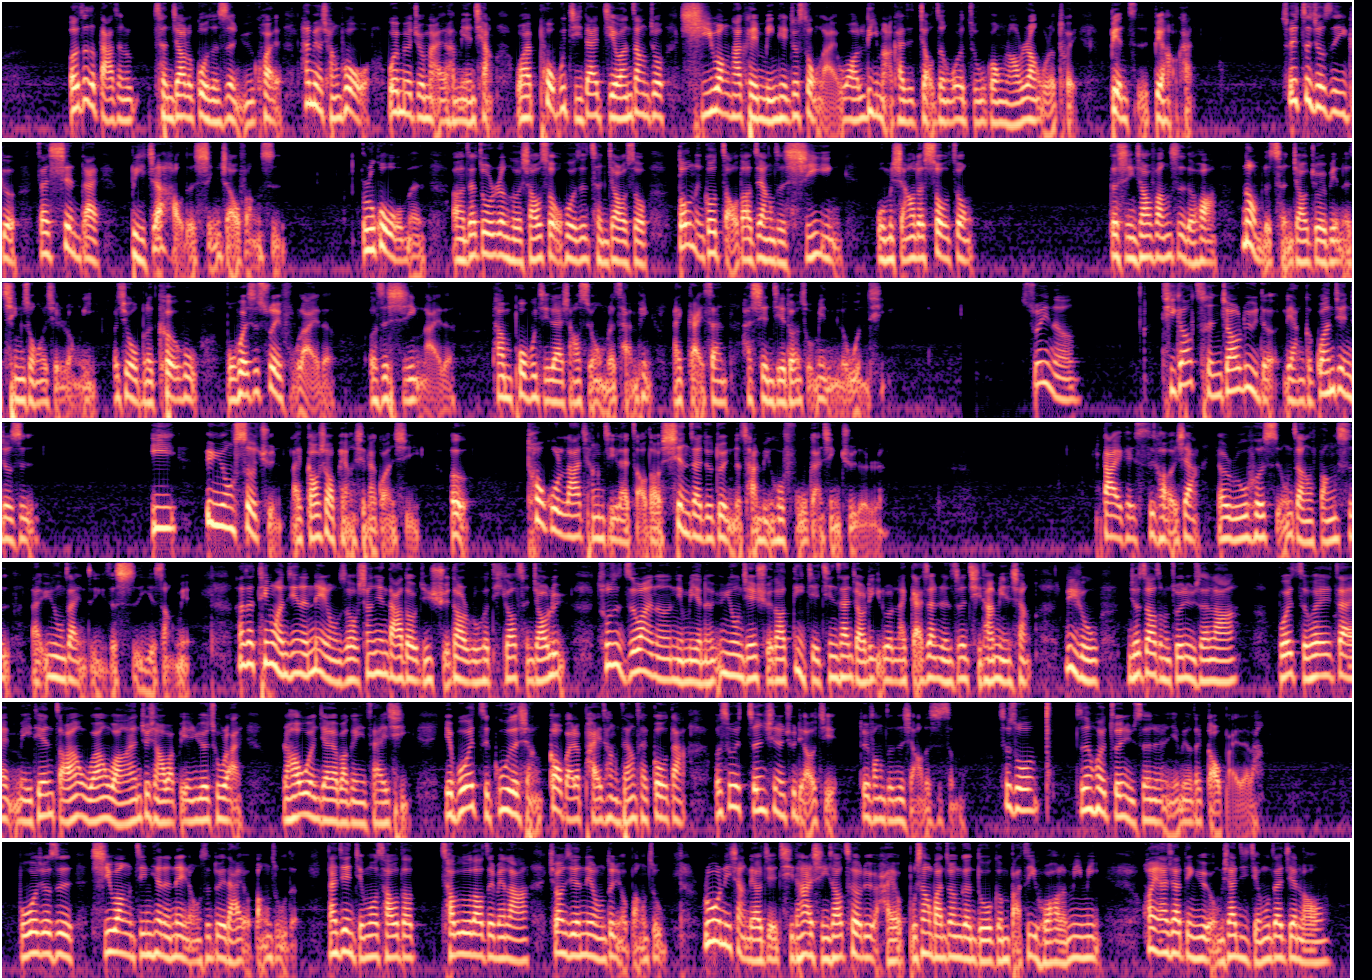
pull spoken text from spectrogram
而这个达成成交的过程是很愉快的，他没有强迫我，我也没有觉得买的很勉强，我还迫不及待结完账就希望他可以明天就送来，我要立马开始矫正我的足弓，然后让我的腿变直变好看。所以这就是一个在现代比较好的行销方式。如果我们呃在做任何销售或者是成交的时候，都能够找到这样子吸引我们想要的受众的行销方式的话，那我们的成交就会变得轻松而且容易，而且我们的客户不会是说服来的。而是吸引来的，他们迫不及待想要使用我们的产品来改善他现阶段所面临的问题。所以呢，提高成交率的两个关键就是：一、运用社群来高效培养信赖关系；透过拉枪机来找到现在就对你的产品或服务感兴趣的人。大家也可以思考一下，要如何使用这样的方式来运用在你自己的事业上面。那在听完今天的内容之后，相信大家都已经学到如何提高成交率。除此之外呢，你们也能运用今天学到缔结金三角理论来改善人生的其他面向。例如，你就知道怎么追女生啦，不会只会在每天早安、午安、晚安就想要把别人约出来，然后问人家要不要跟你在一起，也不会只顾着想告白的排场怎样才够大，而是会真心的去了解对方真的想要的是什么。是说，真正会追女生的人也没有在告白的啦。不过就是希望今天的内容是对大家有帮助的。那今天节目差不多差不多到这边啦，希望今天内容对你有帮助。如果你想了解其他的行销策略，还有不上班赚更多跟把自己活好的秘密，欢迎按下订阅。我们下期节目再见喽。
